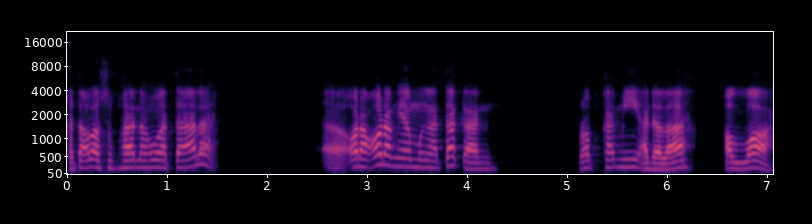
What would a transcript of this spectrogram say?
Kata Allah Subhanahu wa taala, eh, orang-orang yang mengatakan Rob kami adalah Allah.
